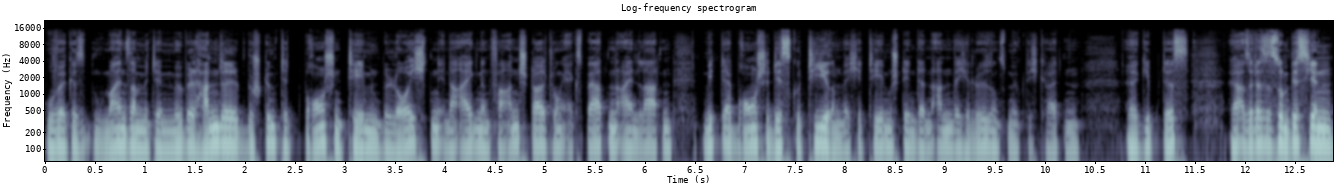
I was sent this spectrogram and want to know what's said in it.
wo wir gemeinsam mit dem Möbelhandel bestimmte Branchenthemen beleuchten, in einer eigenen Veranstaltung Experten einladen, mit der Branche diskutieren. Welche Themen stehen denn an? Welche Lösungsmöglichkeiten äh, gibt es? Äh, also das ist so ein bisschen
